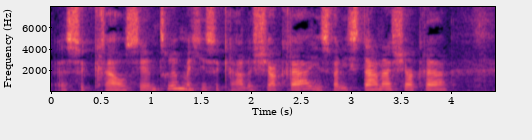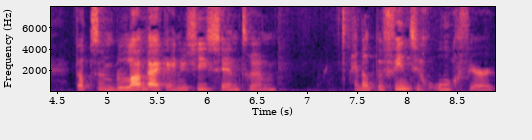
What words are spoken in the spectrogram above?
eh, sacraal centrum, met je sacrale chakra, je Svalistana chakra. Dat is een belangrijk energiecentrum en dat bevindt zich ongeveer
